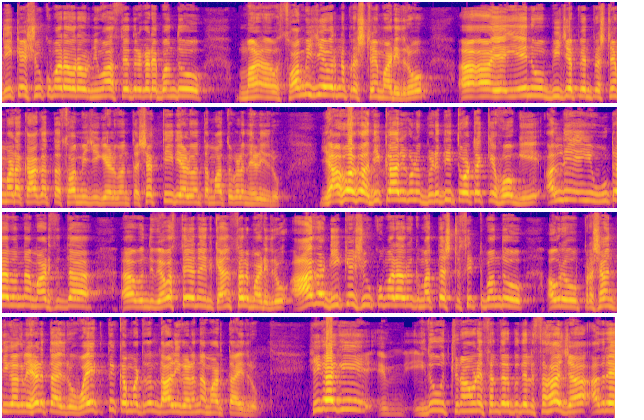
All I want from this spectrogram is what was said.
ಡಿ ಕೆ ಶಿವಕುಮಾರ್ ಅವರವ್ರ ನಿವಾಸ ಎದುರುಗಡೆ ಬಂದು ಮ ಸ್ವಾಮೀಜಿಯವರನ್ನ ಪ್ರಶ್ನೆ ಮಾಡಿದರು. ಆ, ಆ, ಏನು ಬಿ ಜೆ ಪಿಯನ್ನು ಪ್ರಶ್ನೆ ಮಾಡೋಕ್ಕಾಗತ್ತಾ ಸ್ವಾಮೀಜಿಗೆ ಹೇಳುವಂಥ ಶಕ್ತಿ ಇದೆ ಹೇಳುವಂಥ ಮಾತುಗಳನ್ನು ಹೇಳಿದರು. ಯಾವಾಗ ಅಧಿಕಾರಿಗಳು ಬಿಡದಿ ತೋಟಕ್ಕೆ ಹೋಗಿ ಅಲ್ಲಿ ಈ ಊಟವನ್ನು ಮಾಡಿಸಿದ್ದ ಆ, ಒಂದು ವ್ಯವಸ್ಥೆಯನ್ನು ಏನು ಕ್ಯಾನ್ಸಲ್ ಮಾಡಿದರು. ಆಗ ಡಿ ಕೆ ಶಿವಕುಮಾರ್ ಅವರಿಗೆ ಮತ್ತಷ್ಟು ಸಿಟ್ಟು ಬಂದು ಅವರು ಪ್ರಶಾಂತ್ ಈಗಾಗಲೇ ಹೇಳ್ತಾ ಇದ್ರು ವೈಯಕ್ತಿಕ ಮಟ್ಟದಲ್ಲಿ ದಾಳಿಗಳನ್ನು ಮಾಡ್ತಾ ಇದ್ರು. ಹೀಗಾಗಿ ಇದು ಚುನಾವಣೆ ಸಂದರ್ಭದಲ್ಲಿ ಸಹಜ ಆದರೆ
